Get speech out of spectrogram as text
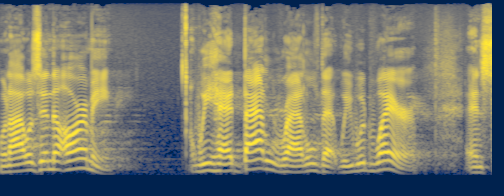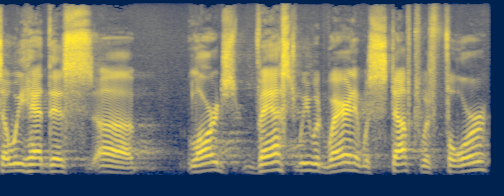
When I was in the army, we had battle rattle that we would wear. And so we had this uh, large vest we would wear, and it was stuffed with four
